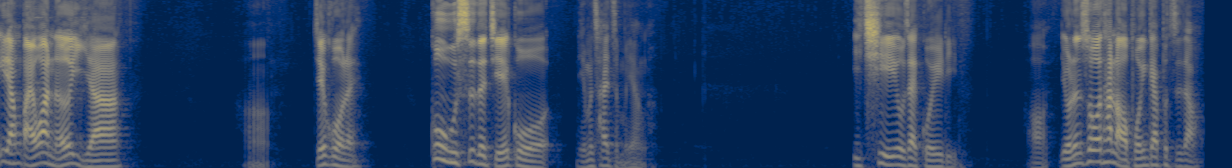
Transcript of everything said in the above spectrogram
一两百万而已啊。啊，结果呢？故事的结果，你们猜怎么样了？一切又在归零。哦，有人说他老婆应该不知道，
